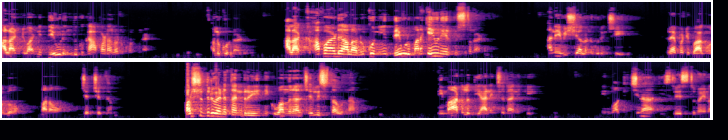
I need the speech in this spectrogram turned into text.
అలాంటి వాడిని దేవుడు ఎందుకు కాపాడాలనుకుంటున్నాడు? అనుకున్నాడు. అలా కాపాడాలనుకుని దేవుడు మనకేమి నేర్పిస్తున్నాడు? అనే విషయాలను గురించి రేపటి భాగంలో మనం చర్చిద్దాం. పరిశుద్ధుడైన తండ్రి నీకు వందనాలు చెల్లిస్తా ఉన్నాం. నీ మాటలు ధ్యానించడానికి మాకు ఇచ్చిన ఈ శ్రేష్టమైన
